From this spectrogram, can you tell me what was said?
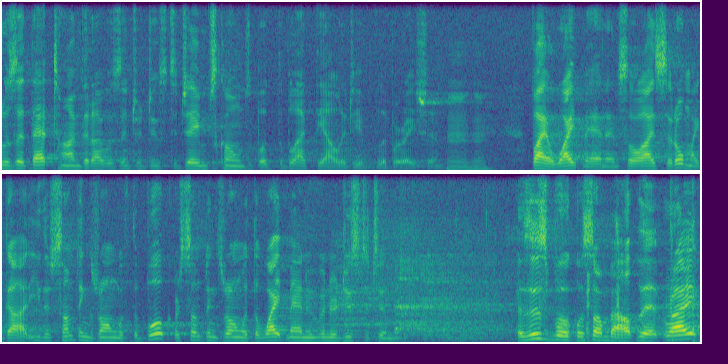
it was at that time that I was introduced to James Cone's book, The Black Theology of Liberation, by a white man. And so I said, oh my God, either something's wrong with the book or something's wrong with the white man who introduced it to me. Because this book was something about that, right?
